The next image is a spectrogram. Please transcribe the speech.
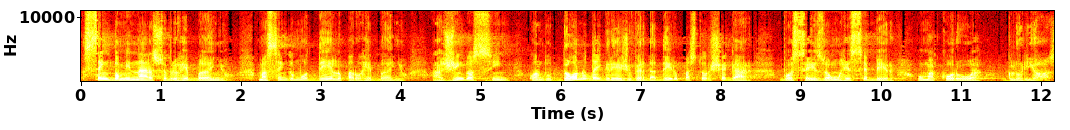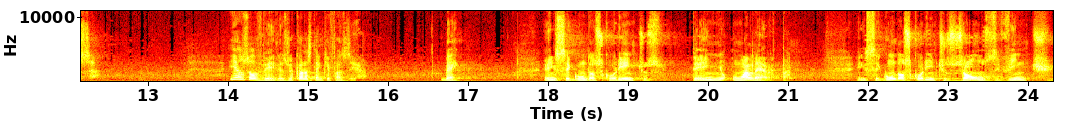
sem dominar sobre o rebanho, mas sendo modelo para o rebanho. Agindo assim, quando o dono da igreja, o verdadeiro pastor chegar, vocês vão receber uma coroa gloriosa. E as ovelhas, o que elas têm que fazer? Bem, em 2 Coríntios tem um alerta. Em 2 Coríntios 11, 20,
